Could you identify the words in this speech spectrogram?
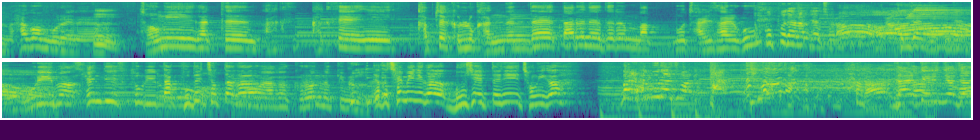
학원물에는 정의 같은 학, 학생이 갑자기 글로 갔는데 다른 애들은 막 뭐 잘 살고 꽃보다 남자처럼. 우리 막 샌디 스토리로 딱 부딪혔다가 어, 약간 그런 느낌이 약간 채민이가 무시했더니 정이가 말 함부로 하지 마. 날 때린 여자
